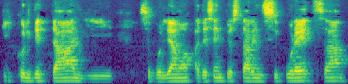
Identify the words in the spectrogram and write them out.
piccoli dettagli, se vogliamo ad esempio stare in sicurezza,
